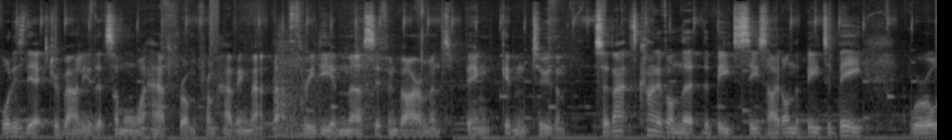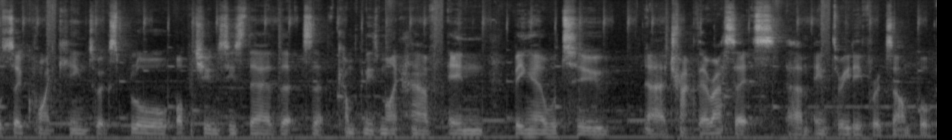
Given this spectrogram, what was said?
What is the extra value that someone will have from, from having that, that 3D immersive environment being given to them? So that's kind of on the, the B2C side. On the B2B, we're also quite keen to explore opportunities there that uh, companies might have in being able to uh, track their assets um, in 3D, for example,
